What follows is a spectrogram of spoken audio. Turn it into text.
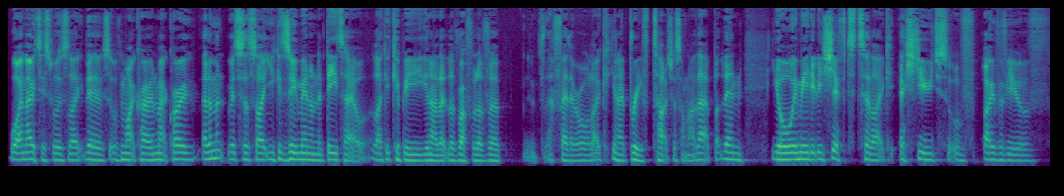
what I noticed was like the sort of micro and macro element, which is like you could zoom in on the detail. Like it could be you know like the ruffle of a, a feather or like you know brief touch or something like that. But then you'll immediately shift to like a huge sort of overview of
